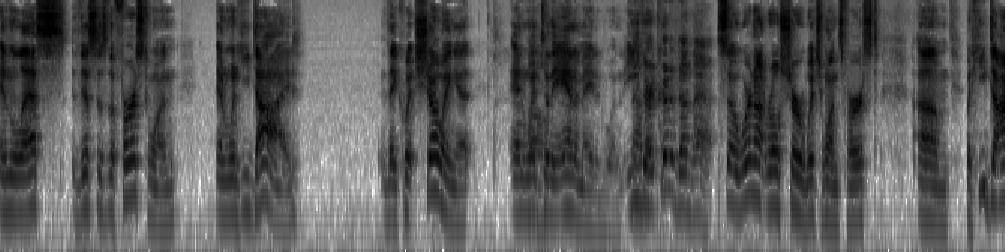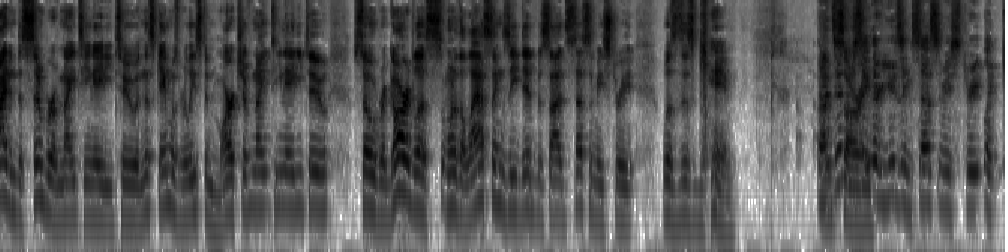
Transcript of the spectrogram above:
Unless this is the first one, and when he died, they quit showing it and went Oh. to the animated one. Either they could have done that. so we're not real sure which one's first. Um, but he died in December of 1982, and this game was released in March of 1982. So, regardless, one of the last things he did besides Sesame Street was this game. I'm it's sorry. interesting they're using Sesame Street like.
